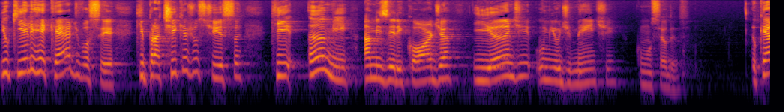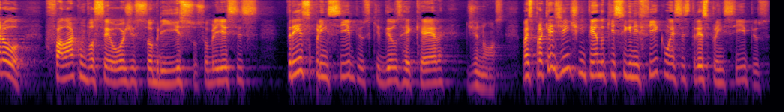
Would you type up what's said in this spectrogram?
e o que ele requer de você: que pratique a justiça, que ame a misericórdia e ande humildemente com o seu Deus. Eu quero falar com você hoje sobre isso, sobre esses três princípios que Deus requer de nós. Mas para que a gente entenda o que significam esses três princípios,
